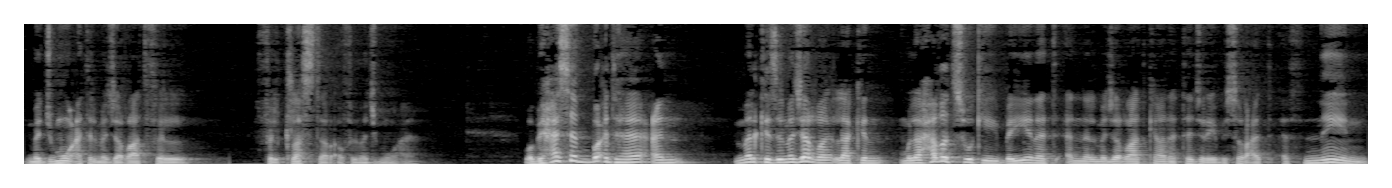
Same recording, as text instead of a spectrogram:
مجموعة المجرات في في الكلاستر أو في المجموعة. وبحسب بعدها عن مركز المجرة لكن ملاحظة زويكي بينت أن المجرات كانت تجري بسرعة 2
